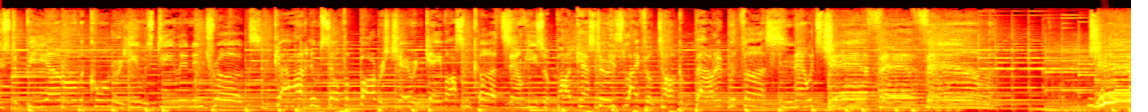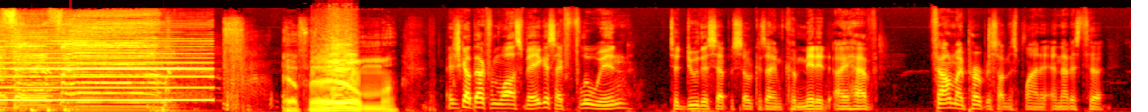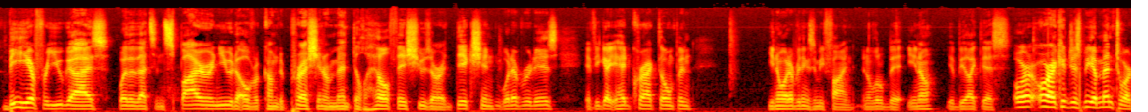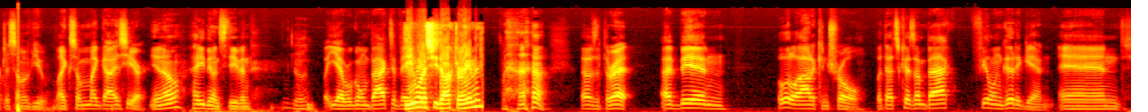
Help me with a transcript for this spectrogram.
Used to be out on the corner, he was dealing in drugs. Got himself a barber's chair and gave awesome cuts. Now he's a podcaster, his life, he'll talk about it with us. And now it's Jeff FM. Jeff FM. I just got back from Las Vegas. I flew in to do this episode because I am committed. I have found my purpose on this planet, and that is to be here for you guys, whether that's inspiring you to overcome depression or mental health issues or addiction, whatever it is. If you got your head cracked open, you know what? Everything's gonna be fine in a little bit. You know, you'll be like this, or or I could just be a mentor to some of you, like some of my guys here. You know, how you doing, Steven? Good. But yeah, we're going back to Vegas. Do you want to see Dr. Raymond? that was a threat. I've been a little out of control, but that's because I'm back feeling good again. And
